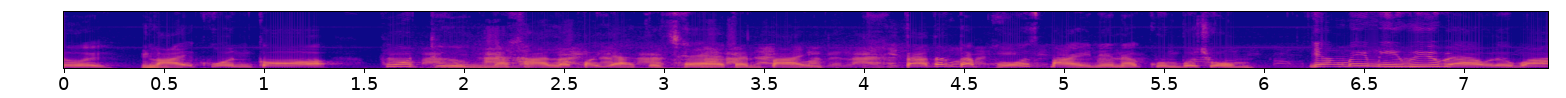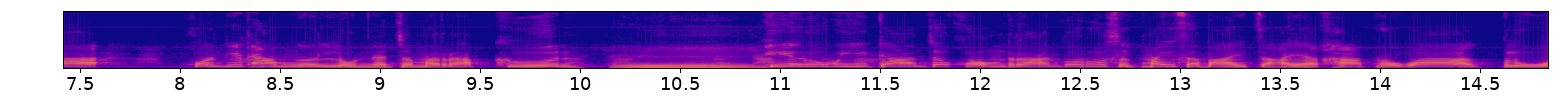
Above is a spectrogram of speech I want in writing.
เลยอืมหลายคนก็พูดถึงนะคะ แล้วก็อยากจะแชร์กันไป แต่ตั้งแต่โพสต์ไปเนี่ยนะคุณผู้ชม ยังไม่มีวี่แววเลยว่า คนที่ทำเงินหล่นน่ะจะมารับคืนอืมพี่ระวีการเจ้าของร้านก็รู้สึกไม่สบายใจอะค่ะ เพราะว่ากลัว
